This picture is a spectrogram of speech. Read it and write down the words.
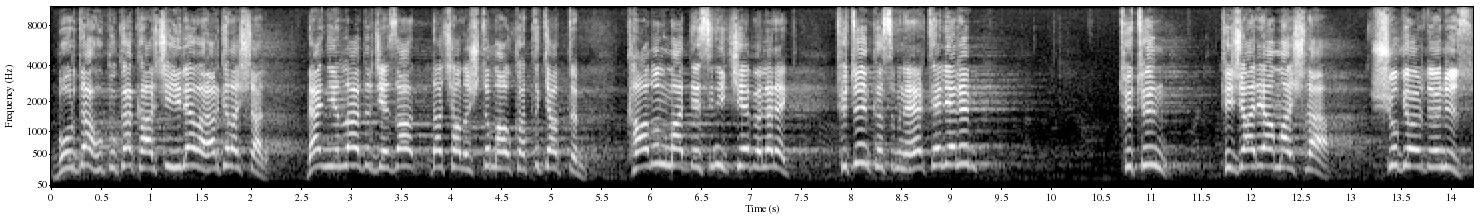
Burada hukuka karşı hile var arkadaşlar. Ben yıllardır cezada çalıştım, avukatlık yaptım. Kanun maddesini ikiye bölerek tütün kısmını erteleyelim. Tütün ticari amaçla şu gördüğünüz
